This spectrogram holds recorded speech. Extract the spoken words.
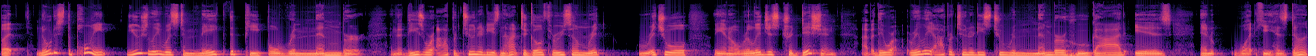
But notice the point usually was to make the people remember, and that these were opportunities not to go through some rit- ritual, you know, religious tradition, uh, but they were really opportunities to remember who God is and what he has done.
